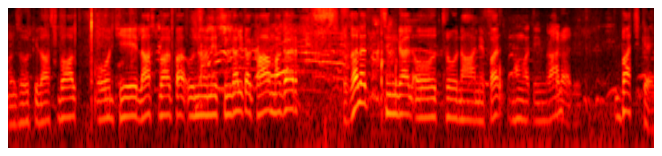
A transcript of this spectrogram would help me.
मंजूर की लास्ट बॉल और ये लास्ट बॉल पर उन्होंने सिंगल का कहा, मगर गलत सिंगल और थ्रो ना आने पर मोहम्मद इमरान बच गए।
